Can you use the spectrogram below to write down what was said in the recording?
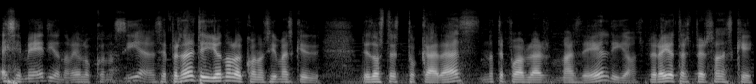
a ese medio, no Ve, lo conocía. O sea, personalmente yo no lo conocí más que de dos, tres tocadas, no te puedo hablar más de él, digamos, pero hay otras personas que,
